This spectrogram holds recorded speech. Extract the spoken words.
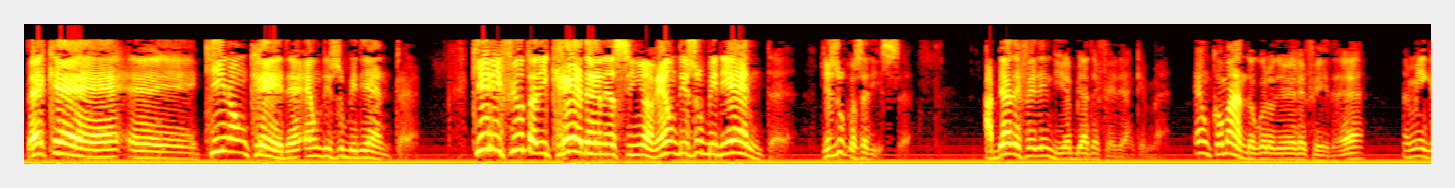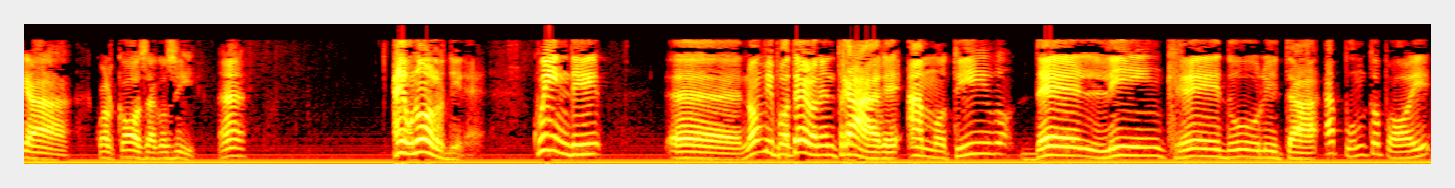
Perché eh, chi non crede è un disubbidiente. Chi rifiuta di credere nel Signore è un disubbidiente. Gesù cosa disse? Abbiate fede in Dio, abbiate fede anche in me. È un comando quello di avere fede, eh? Non è mica qualcosa così, eh? È un ordine. Quindi eh, non vi poterono entrare a motivo dell'incredulità. Appunto poi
